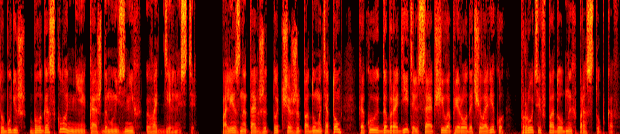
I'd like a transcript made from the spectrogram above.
то будешь благосклоннее каждому из них в отдельности. Полезно также тотчас же подумать о том, какую добродетель сообщила природа человеку против подобных проступков.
